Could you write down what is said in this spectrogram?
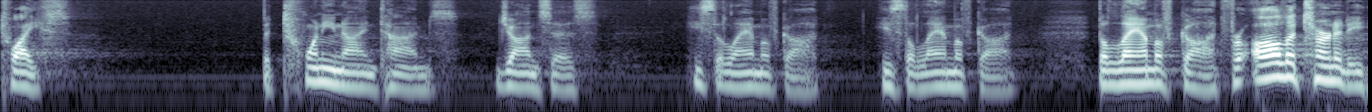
twice, but 29 times, John says, He's the Lamb of God. He's the Lamb of God. The Lamb of God for all eternity.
